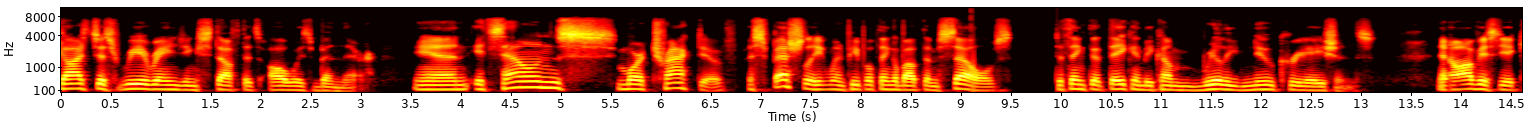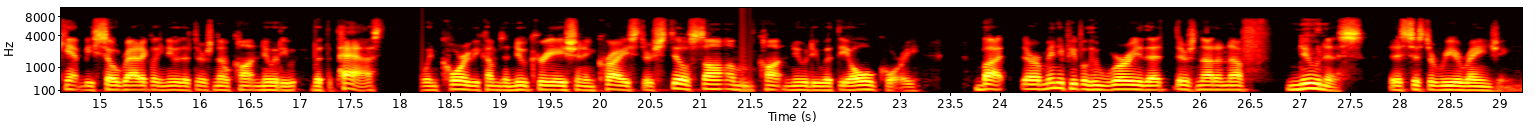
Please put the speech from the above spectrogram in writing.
God's just rearranging stuff that's always been there. And it sounds more attractive, especially when people think about themselves to think that they can become really new creations. Now, obviously, it can't be so radically new that there's no continuity with the past. When Corey becomes a new creation in Christ, there's still some continuity with the old Corey. But there are many people who worry that there's not enough newness, that it's just a rearranging.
